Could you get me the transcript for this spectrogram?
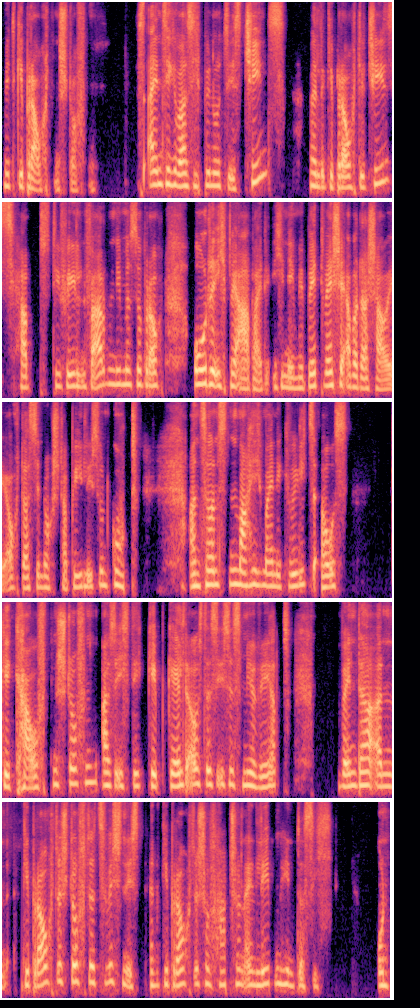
mit gebrauchten Stoffen. Das Einzige, was ich benutze, ist Jeans, weil gebrauchte Jeans hat die vielen Farben, die man so braucht. Oder ich bearbeite. Ich nehme Bettwäsche, aber da schaue ich auch, dass sie noch stabil ist und gut. Ansonsten mache ich meine Quilts aus gekauften Stoffen. Also ich gebe Geld aus, das ist es mir wert. Wenn da ein gebrauchter Stoff dazwischen ist, ein gebrauchter Stoff hat schon ein Leben hinter sich. Und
